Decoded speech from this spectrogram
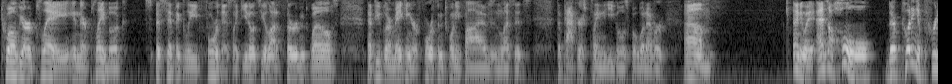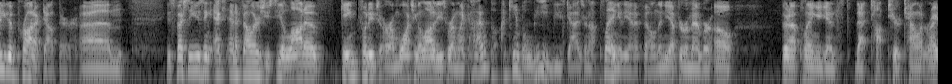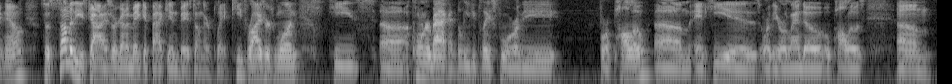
12 yard play in their playbook specifically for this? Like, you don't see a lot of third and 12s that people are making or fourth and 25s unless it's the Packers playing the Eagles, but whatever. Um, anyway, as a whole, they're putting a pretty good product out there. Um, especially using ex NFLers, you see a lot of game footage, or I'm watching a lot of these where I'm like, God, I, don't, I can't believe these guys are not playing in the NFL. And then you have to remember, oh, they're not playing against that top tier talent right now. So some of these guys are going to make it back in based on their play. Keith Reaser's one. He's uh, a cornerback. I believe he plays for the for Apollo, um, and he is or the Orlando Apollos. Um,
